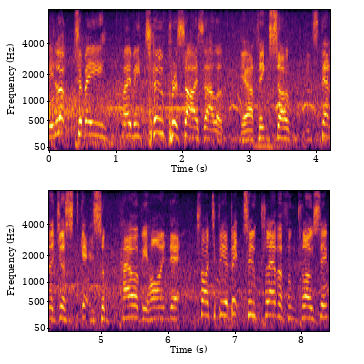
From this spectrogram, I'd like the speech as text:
He looked to be maybe too precise, Alan. Yeah, I think so. Instead of just getting some power behind it, tried to be a bit too clever from close in.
